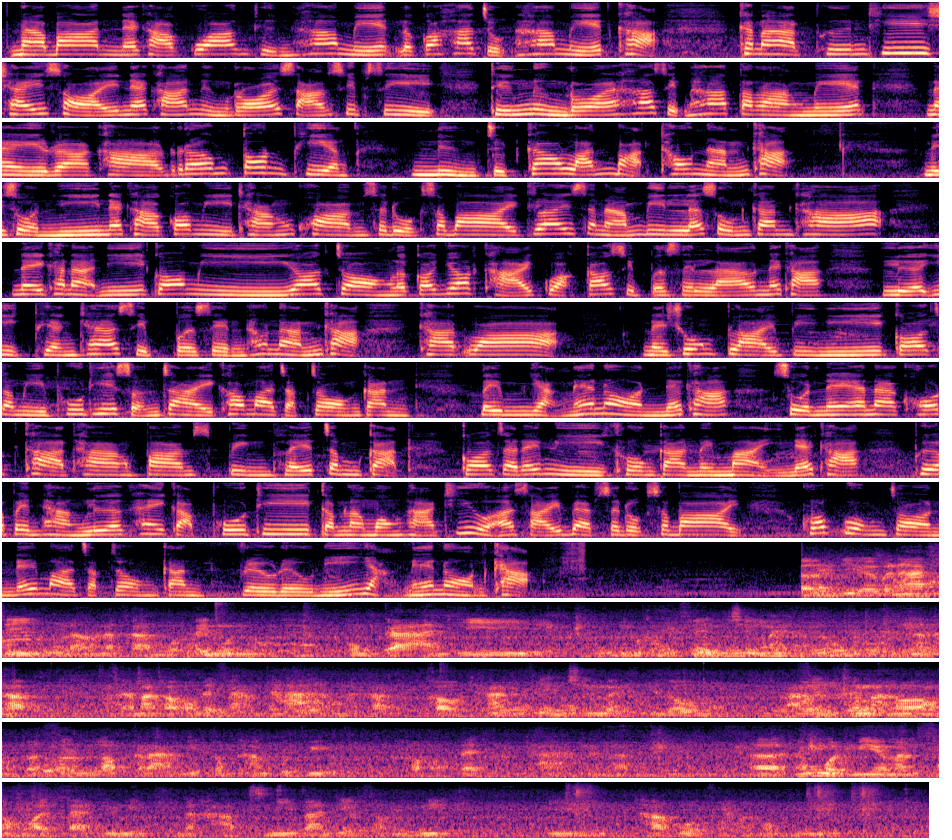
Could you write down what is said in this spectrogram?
หน้าบ้านนะคะ กว้างถึง 5 เมตร แล้วก็ 5.5 เมตรค่ะ ขนาดพื้นที่ใช้สอยนะคะ 134 ถึง 155 ตารางเมตร ในราคาเริ่มต้นเพียง 1.9 ล้านบาทเท่านั้นค่ะ ในส่วนนี้นะคะก็มีทั้งความสะดวกสบายใกล้สนามบินและศูนย์การค้า ในขณะนี้ก็มียอดจองแล้วก็ยอดขายกว่า 90%แล้วนะคะ เหลืออีกเพียงแค่ 10%เท่านั้นค่ะ คาดว่า ในช่วงปลายปีนี้ก็จะมีผู้ที่สนใจเข้ามาจับจองกันเต็มอย่างแน่นอนนะคะ ส่วนในอนาคตค่ะทาง Palm Spring Place จำกัด ก็จะได้มีโครงการใหม่ๆนะคะ เพื่อเป็นทางเลือกให้กับผู้ที่กำลังมองหาที่อยู่อาศัยแบบสะดวกสบาย ครบวงจรได้มาจับจองกันเร็วๆนี้อย่างแน่นอนค่ะดีเออร์บานาสี่ของเรานะครับเป็นโครงการที่อยู่ตรงเส้นเชียงใหม่ลมนะครับ สามารถเข้าออกได้สามทางนะครับเข้าทางเส้นเชียงใหม่ลมเส้นข้างทองก็เส้นรอบกลางที่ตรงข้ามกุดวิวเข้าออกได้สามทางนะครับเอ่อทั้งหมดมีประมาณ 208 ยูนิตนะครับมีบ้านเดียว 2 ยูนิตมีทาวน์โฮม206 ยูนิต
